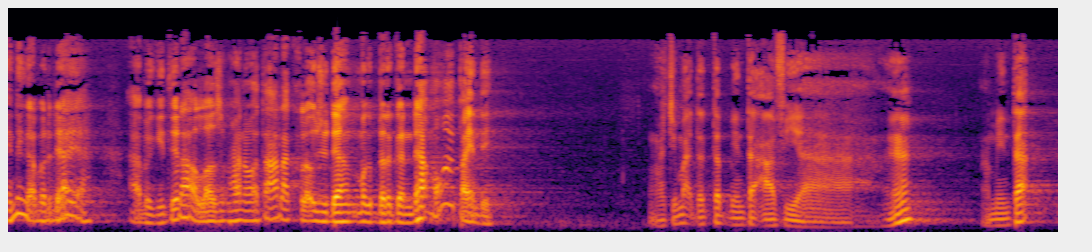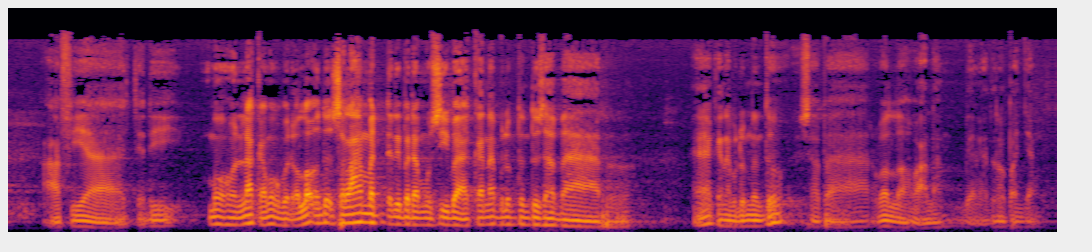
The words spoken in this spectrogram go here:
Ini nggak berdaya. Nah, begitulah Allah Subhanahu Wa Taala kalau sudah berkehendak mau apa ini? Nah, cuma tetap minta afiat, ya? Nah, minta afiat. Jadi mohonlah kamu kepada Allah untuk selamat daripada musibah karena belum tentu sabar. Ya, karena belum tentu sabar. Wallahu alam. Biar terlalu panjang.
